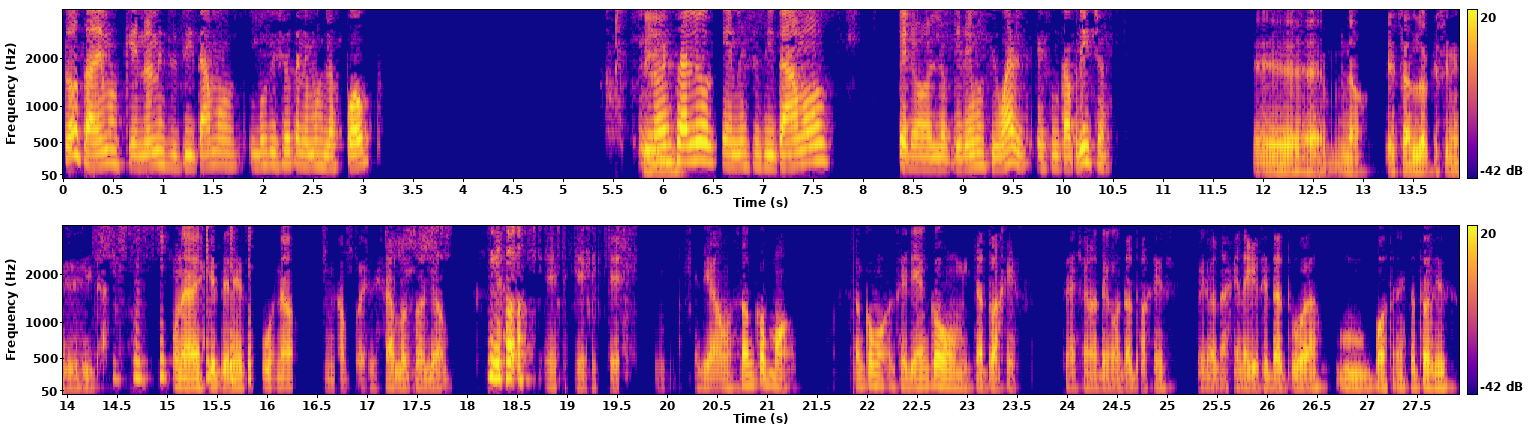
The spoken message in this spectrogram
Todos sabemos que no necesitamos, vos y yo tenemos los pop. Sí. No es algo que necesitamos, pero lo queremos igual, es un capricho. Eh, no, es algo que se necesita. Una vez que tenés uno, no puedes dejarlo solo. No. Eh, eh, eh, digamos, son como, son como, serían como mis tatuajes. O sea, yo no tengo tatuajes, pero la gente que se tatúa, vos tenés tatuajes.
